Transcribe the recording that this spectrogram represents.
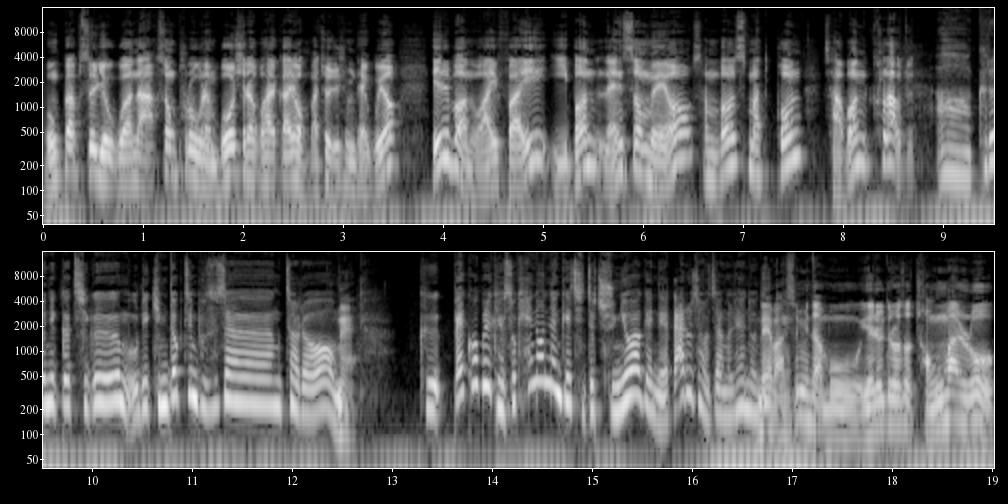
몸값을 요구하는 악성 프로그램 무엇이라고 할까요? 맞춰주시면 되고요. 1번 와이파이, 2번 랜섬웨어, 3번 스마트폰, 4번 클라우드. 아, 그러니까 지금 우리 김덕진 부소장처럼 네. 그 백업을 계속 해놓는 게 진짜 중요하겠네요. 따로 저장을 해놓는 네, 게. 맞습니다. 뭐 예를 들어서 정말로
